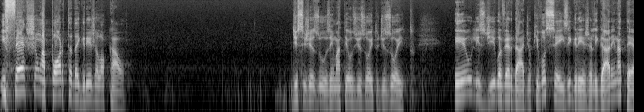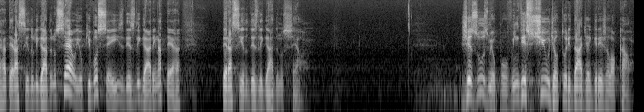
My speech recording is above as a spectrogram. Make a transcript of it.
e fecham a porta da igreja local. Disse Jesus em Mateus 18, 18: Eu lhes digo a verdade: o que vocês, igreja, ligarem na terra terá sido ligado no céu, e o que vocês desligarem na terra terá sido desligado no céu. Jesus, meu povo, investiu de autoridade à igreja local.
